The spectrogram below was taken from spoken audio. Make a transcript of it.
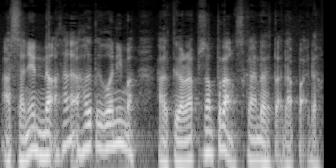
Asalnya nak sangat harta ghanimah, harta rampasan perang sekarang dah tak dapat dah.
